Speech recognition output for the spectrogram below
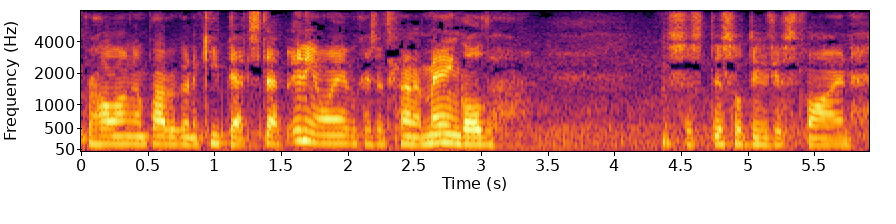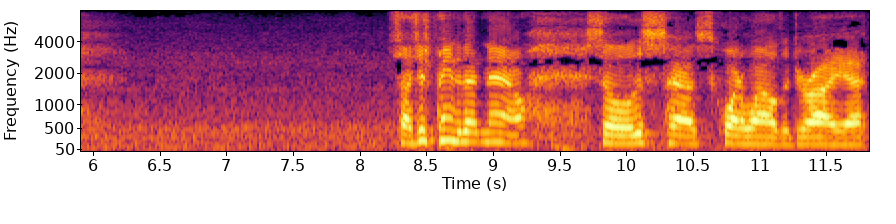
for how long I'm probably going to keep that step anyway because it's kind of mangled. This just this will do just fine. So I just painted that now. So this has quite a while to dry yet,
